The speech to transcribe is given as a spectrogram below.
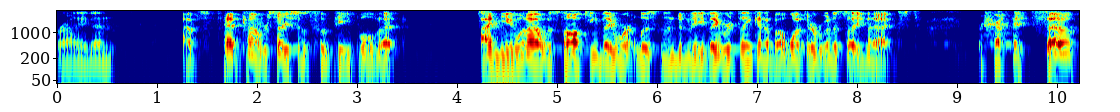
Right? And I've had conversations with people that I knew when I was talking, they weren't listening to me. They were thinking about what they were going to say next. Right. So,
